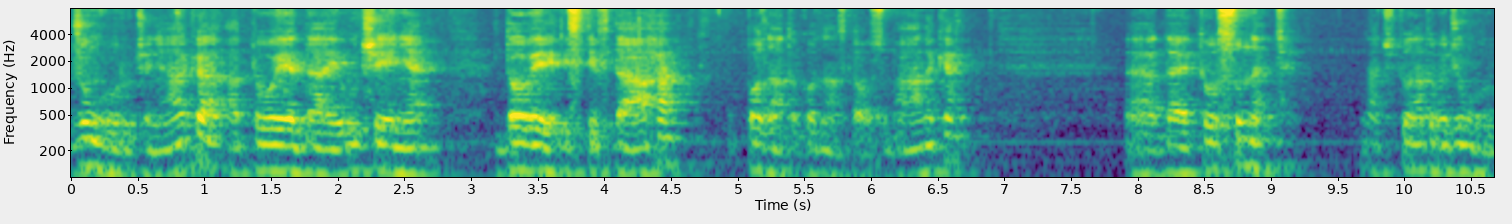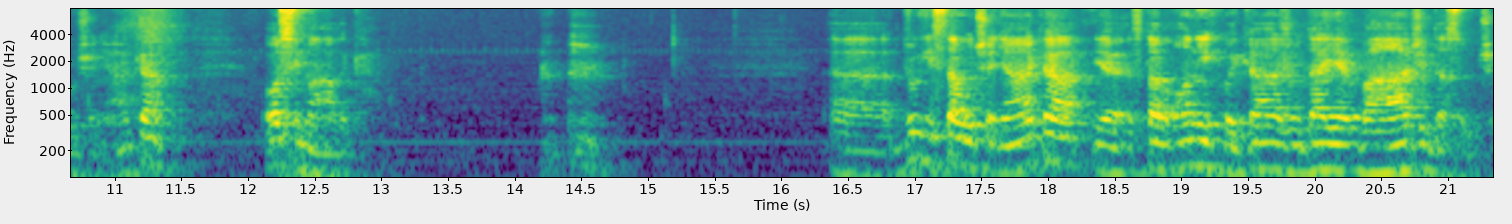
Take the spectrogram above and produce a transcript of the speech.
džumhur učenjaka, a to je da je učenje dove istiftaha, poznato kod nas kao subhaneke, da je to sunnet. Znači, to na tome džumhur učenjaka, osim malika. E, E, drugi stav učenjaka je stav onih koji kažu da je vađi da se uči.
